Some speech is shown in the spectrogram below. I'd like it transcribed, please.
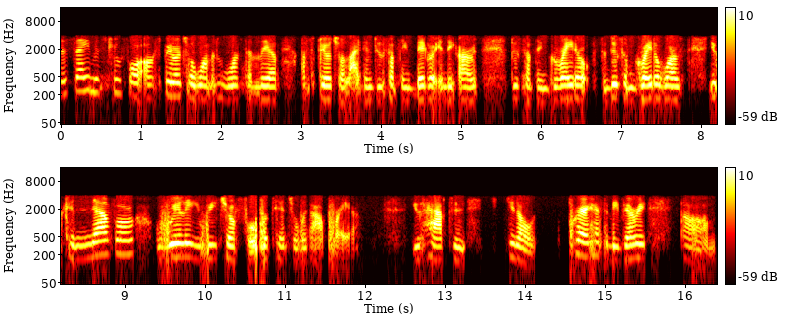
the same is true for a spiritual woman who wants to live a spiritual life and do something bigger in the earth, do something greater, do some greater works. You can never really reach your full potential without prayer. You have to, you know, prayer has to be very um,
